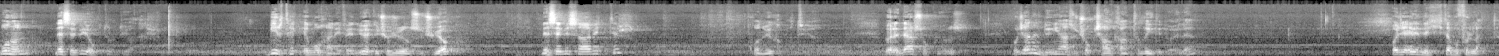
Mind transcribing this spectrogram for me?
bunun nesebi yoktur. Bir tek Ebu Hanife diyor ki çocuğun suçu yok, nesebi sabittir, konuyu kapatıyor. Böyle ders okuyoruz. Hocanın dünyası çok çalkantılıydı böyle. Hoca elindeki kitabı fırlattı.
